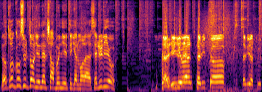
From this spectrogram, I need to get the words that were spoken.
Notre consultant Lionel Charbonnier est également là. Salut Lio. Salut, Johan, salut Top, salut à tous.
